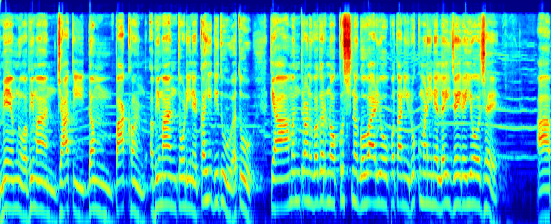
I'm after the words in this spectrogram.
મેં એમનું અભિમાન, જાતિ, દમ, પાખંડ, અભિમાન તોડીને કહી દીધું હતું કે આ આમંત્રણ વગરનો કૃષ્ણ ગોવાળિયો પોતાની રૂકમણીને લઈ જઈ રહ્યો છે. આપ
